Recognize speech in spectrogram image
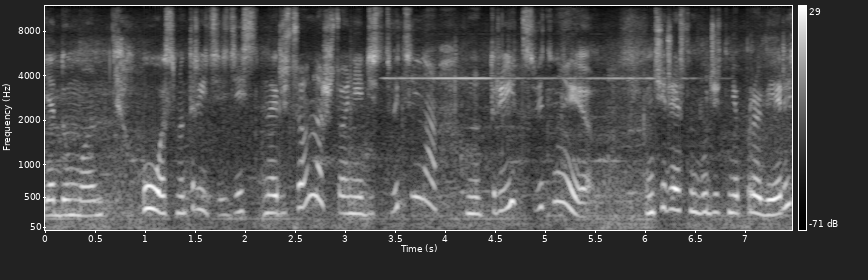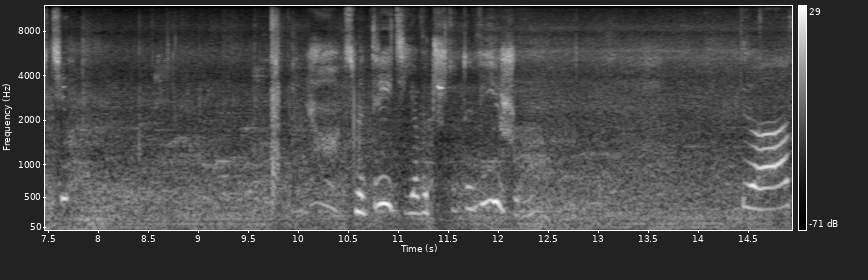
я думаю. О, смотрите, здесь нарисовано, что они действительно внутри цветные. Интересно будет мне проверить их. Смотрите, я вот что-то вижу. Так.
